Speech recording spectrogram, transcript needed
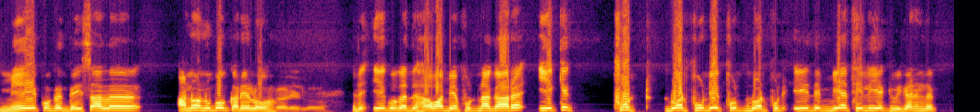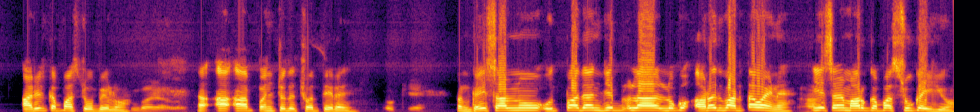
મેં એક વખત ગઈ સાલ આનો અનુભવ કરેલો. કરેલો. એટલે એક વખત હવા બે ફૂટના ગારે એક એક ફૂટ દોઢ ફૂટ એક ફૂટ દોઢ ફૂટ એ રીતે બે થેલી એક વીઘાની અંદર આ રીતે કપાસ ચોપેલો આ આ- પંચોતેર છોતેર જ. પણ ગઈ સાલનું ઉત્પાદન જે પેલા લોકો અરજ વાળતા હોય ને એ સમયે મારો કપાસ સુકાઈ ગયો.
